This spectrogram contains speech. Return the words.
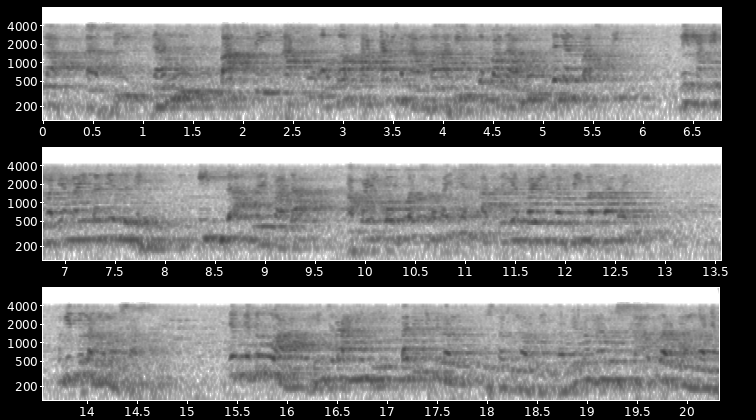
Lah aziz dan pasti aku Allah akan menambahi kepadamu dengan pasti. Nikmat-nikmat yang lain lagi lebih indah daripada apa yang kau buat selama ini, apa yang kau terima selama ini. Begitulah nomor satu. Yang kedua, hijrah ini, tadi dibilang Ustaz Umar kita memang harus sabar dengan banyak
